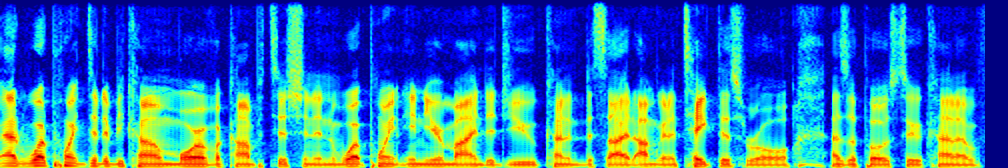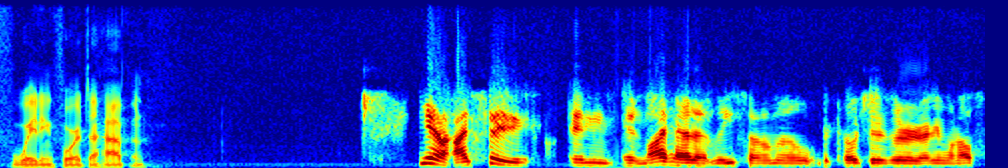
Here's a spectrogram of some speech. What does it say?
at what point did it become more of a competition? And what point in your mind did you kind of decide I'm going to take this role as opposed to kind of waiting for it to happen? Yeah, I'd say in in my head at least, I don't know the coaches or anyone else's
